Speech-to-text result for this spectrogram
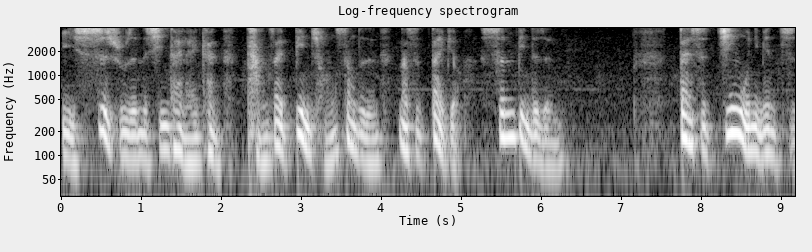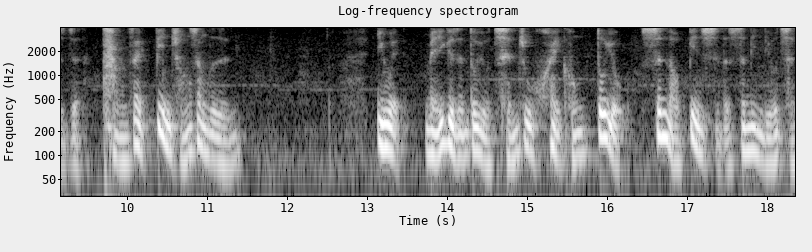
以世俗人的心态来看，躺在病床上的人那是代表生病的人。但是经文里面指着躺在病床上的人。”因为每一个人都有成住坏空，都有生老病死的生命流程。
